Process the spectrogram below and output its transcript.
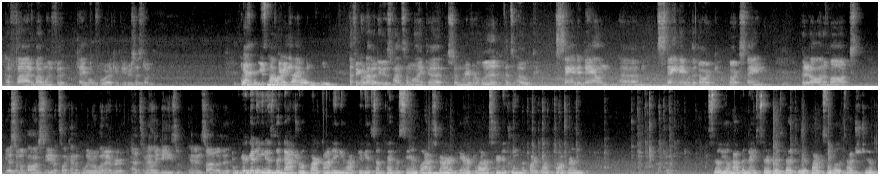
a five by one foot table for a computer system. Yeah, I they're I smaller figured I would- I figured what I would do is find some like uh, some river wood that's oak, sand it down, um, stain it with a dark dark stain, put it all in a box, get some epoxy that's like kind of blue or whatever, add some LEDs in inside of it. If you're gonna use the natural bark on it, you have to get some type of sand blaster or air blaster to clean the bark off properly. So you'll have a nice surface that the epoxy will attach to.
